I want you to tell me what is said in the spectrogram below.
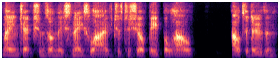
my injections on these snakes live just to show people how how to do them.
